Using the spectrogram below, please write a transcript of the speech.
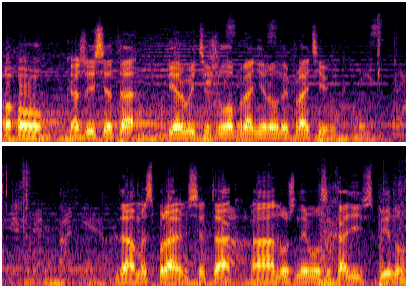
О-оу, кажись, это первый тяжело бронированный противник. Да, мы справимся. Так, а нужно ему заходить в спину.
